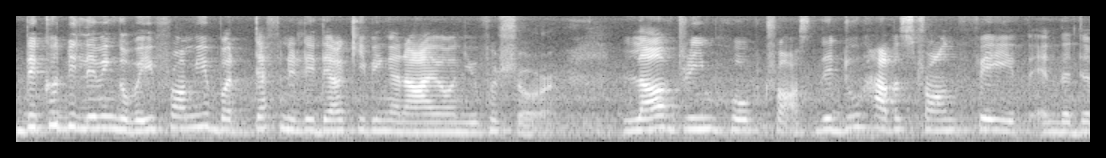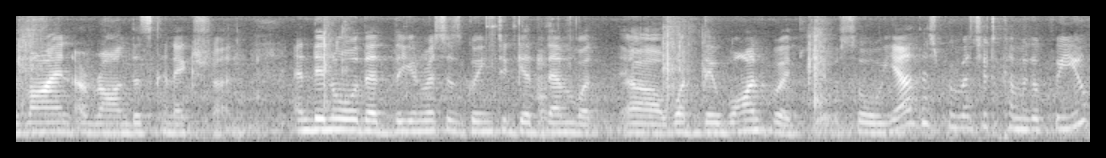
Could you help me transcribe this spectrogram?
they could be living away from you but definitely they are keeping an eye on you for sure. Love dream hope trust they do have a strong faith in the divine around this connection. And they know that the universe is going to get them what uh, what they want with you. So yeah that's pretty much it coming up for you.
